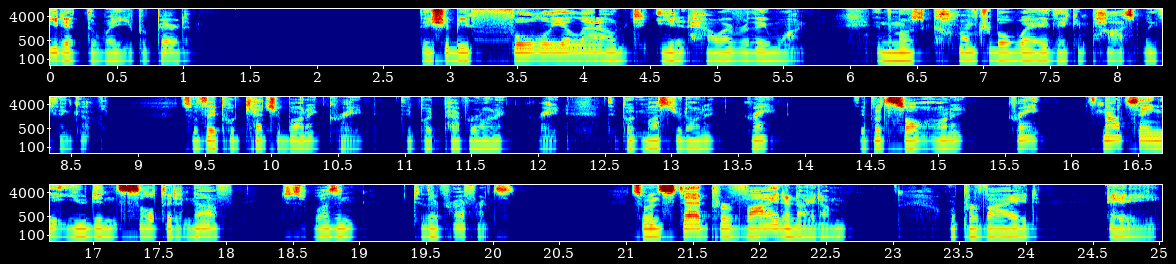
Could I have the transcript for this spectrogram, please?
eat it the way you prepared it. They should be fully allowed to eat it however they want in the most comfortable way they can possibly think of. So if they put ketchup on it, great. If they put pepper on it, great. If they put mustard on it, great. If they put salt on it, great. It's not saying that you didn't salt it enough, it just wasn't to their preference. So instead, provide an item or provide a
